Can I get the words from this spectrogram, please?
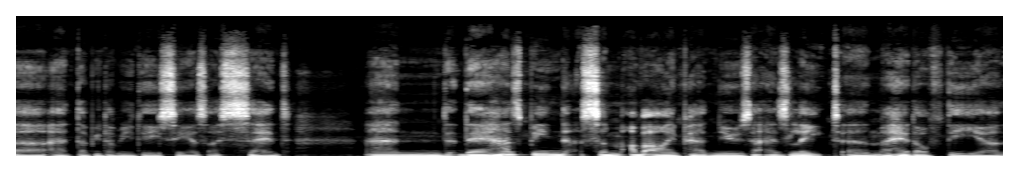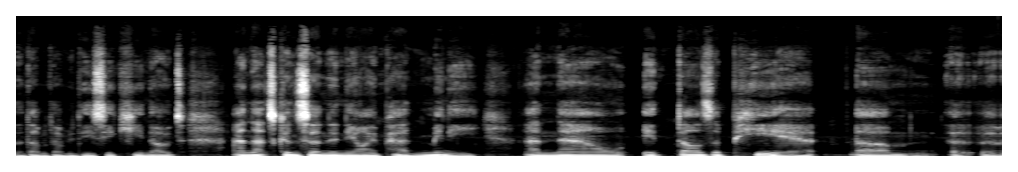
uh, at WWDC, as I said. And there has been some other iPad news that has leaked um, ahead of the uh, the WWDC keynote, and that's concerning the iPad Mini. And now it does appear um, uh, uh,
